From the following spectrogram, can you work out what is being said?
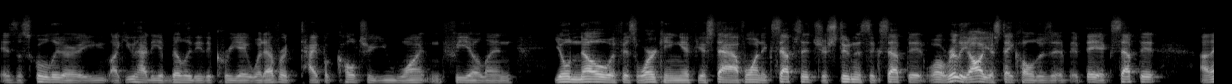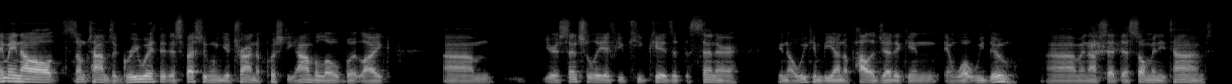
as a school leader, you like you had the ability to create whatever type of culture you want and feel, and you'll know if it's working if your staff one accepts it, your students accept it. Well, really, all your stakeholders, if, if they accept it, uh, they may not all sometimes agree with it, especially when you're trying to push the envelope. But like, um, you're essentially, if you keep kids at the center, you know, we can be unapologetic in in what we do. Um, and I've said that so many times.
